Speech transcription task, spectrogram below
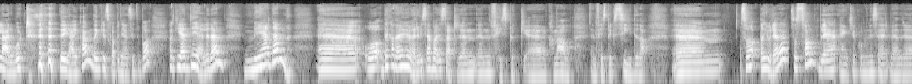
lære bort det jeg kan, den kunnskapen jeg sitter på? Kan ikke jeg dele den med dem? Eh, og det kan jeg jo gjøre hvis jeg bare starter en, en Facebook-kanal. En Facebook-side, da. Eh, så da gjorde jeg det. Så sånn ble egentlig Kommuniser bedre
